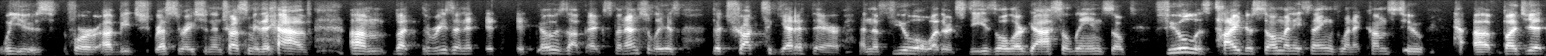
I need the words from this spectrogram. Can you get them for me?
we use for uh, beach restoration. And trust me, they have. Um, but the reason it, it, it goes up exponentially is the truck to get it there and the fuel, whether it's diesel or gasoline. So fuel is tied to so many things when it comes to uh, budget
